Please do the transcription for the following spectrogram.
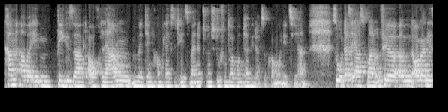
kann aber eben, wie gesagt, auch lernen, mit den Komplexitätsmanagementstufen darunter wieder zu kommunizieren. So, das erstmal. Und für ähm, Organisationen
